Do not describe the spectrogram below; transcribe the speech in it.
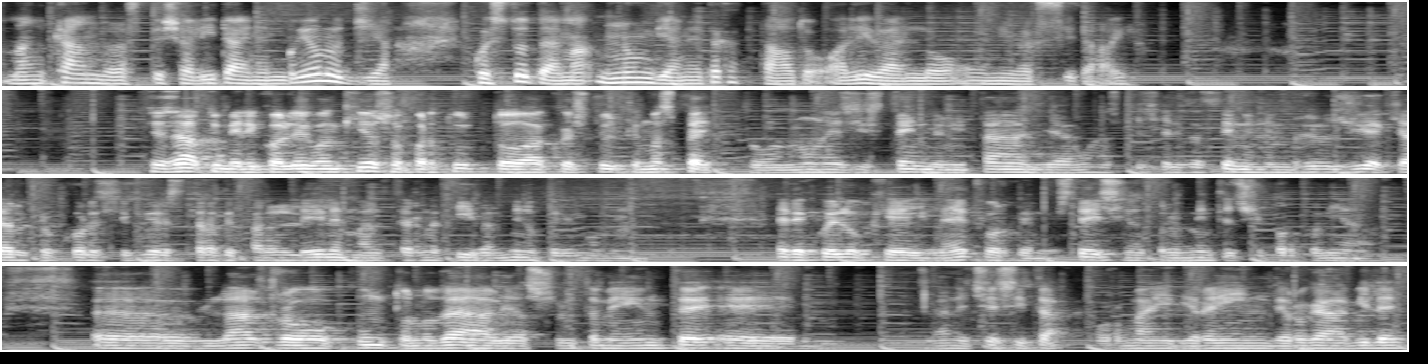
mancando la specialità in embriologia, questo tema non viene trattato a livello universitario. Esatto, mi ricollego anch'io soprattutto a quest'ultimo aspetto. Non esistendo in Italia una specializzazione in embriologia, è chiaro che occorre seguire strade parallele ma alternative, almeno per il momento. Ed è quello che il network e noi stessi naturalmente ci proponiamo. Uh, l'altro punto nodale assolutamente è la necessità, ormai direi inderogabile,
